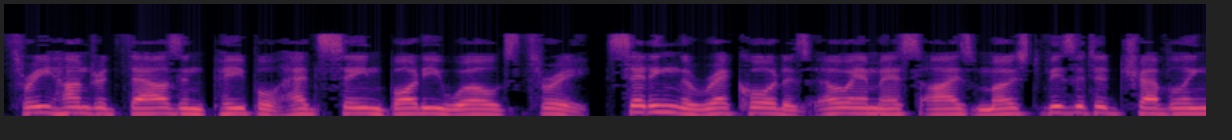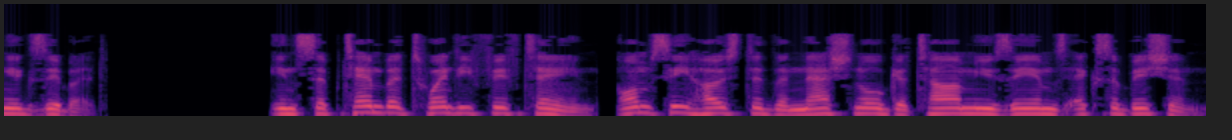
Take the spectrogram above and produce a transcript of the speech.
300,000 people had seen Body Worlds 3, setting the record as OMSI's most visited traveling exhibit. In September 2015, OMSI hosted the National Guitar Museum's exhibition,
